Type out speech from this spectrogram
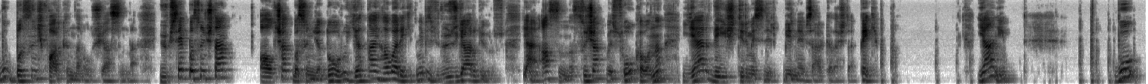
bu basınç farkından oluşuyor aslında. Yüksek basınçtan alçak basınca doğru yatay hava hareketine biz rüzgar diyoruz. Yani aslında sıcak ve soğuk havanın yer değiştirmesidir bir nebze arkadaşlar. Peki. Yani bu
